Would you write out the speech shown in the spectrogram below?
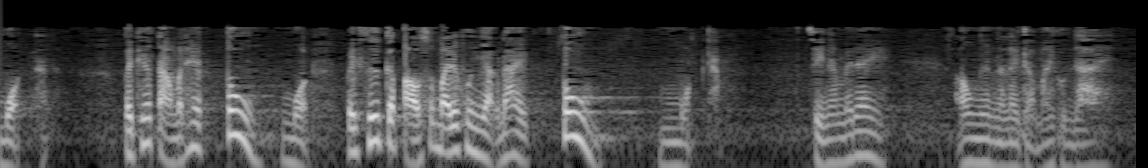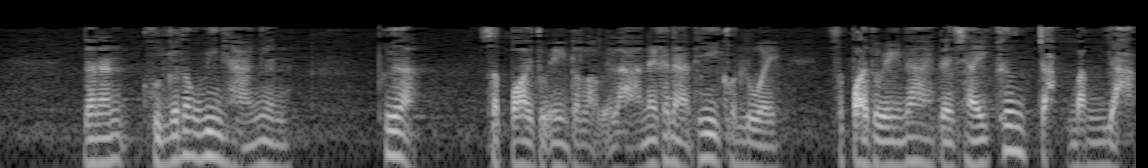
หมดไปเที่ยวต่างประเทศตู้มหมด ไปซื้อกระเป๋าสักใบที่คุณอยากได้ ตู้มหมดครับสิ่งนั้นไม่ได้เอาเงินอะไรกลับมาให้คุณได้ ดังนั้นคุณก็ต้องวิ่งหาเงิน เพื่อ spoil ตัวเองตลอดเวลาในขณะที่คนรวย spoil ตัวเองได้ แต่ใช้เครื่องจักรบางอย่าง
